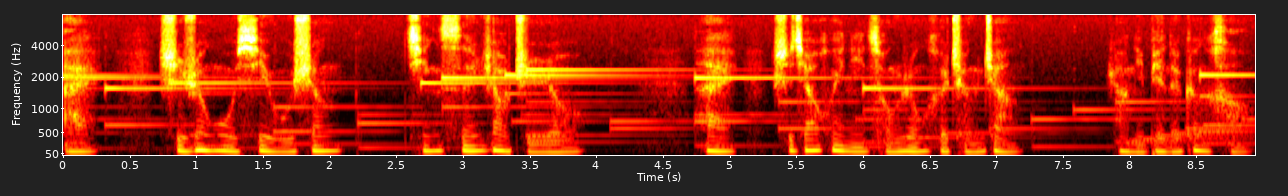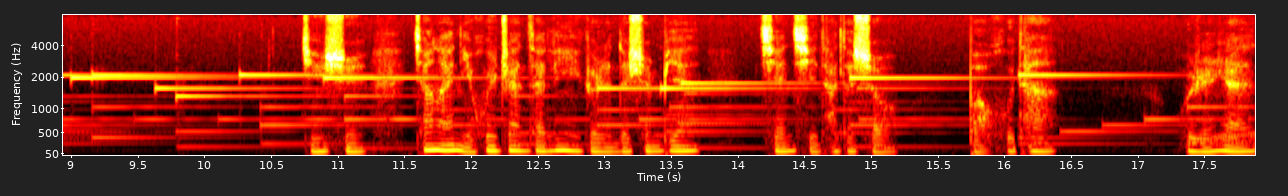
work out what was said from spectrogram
爱是润物细无声，金丝绕指柔；爱是教会你从容和成长，让你变得更好。即使将来你会站在另一个人的身边，牵起他的手，保护他，我仍然。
